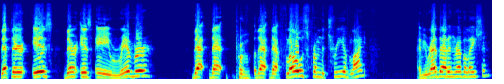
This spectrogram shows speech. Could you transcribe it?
That there is there is a river that that that that flows from the tree of life. Have you read that in Revelation?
